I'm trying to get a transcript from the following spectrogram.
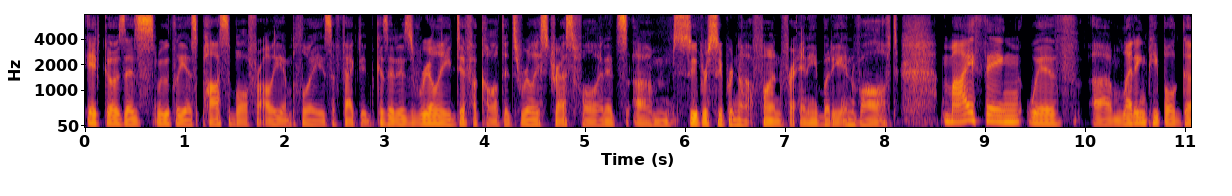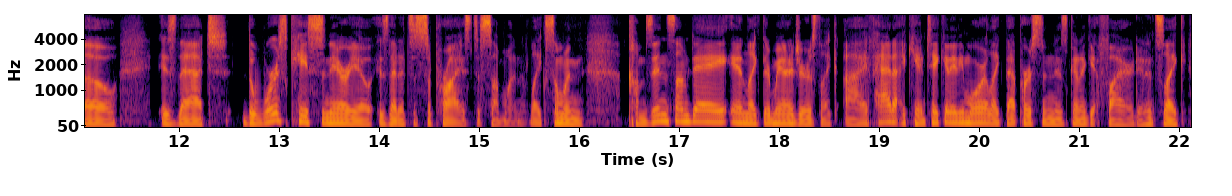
it goes as smoothly as possible for all the employees affected because it is really difficult. It's really stressful and it's um, super super not fun for anybody involved. My thing with um, letting people go is that the worst case scenario is that it's a surprise to someone. Like someone comes in someday and like their manager is like, I've had it, I can't take it anymore. Like that person is going to get fired. And it's like,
